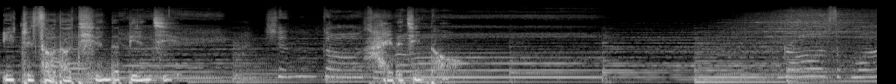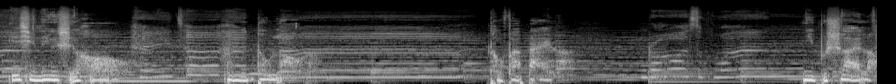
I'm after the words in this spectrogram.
一直走到天的边际，爱的尽头。也许那个时候，我们都老了。头发白了。你不帅了。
